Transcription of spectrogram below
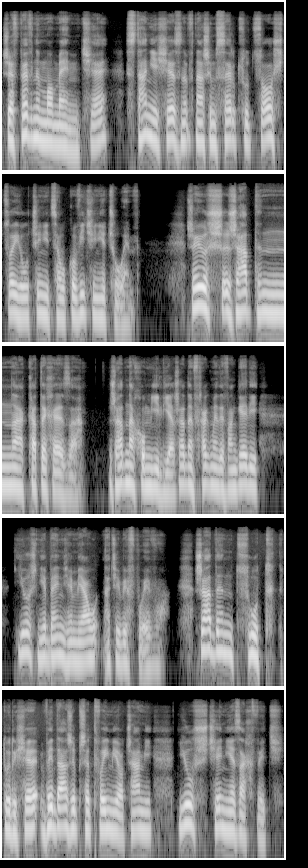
że w pewnym momencie stanie się w naszym sercu coś, co je uczyni całkowicie nieczułym. Że już żadna katecheza, żadna homilia, żaden fragment Ewangelii już nie będzie miał na Ciebie wpływu. Żaden cud, który się wydarzy przed Twoimi oczami, już Cię nie zachwyci.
